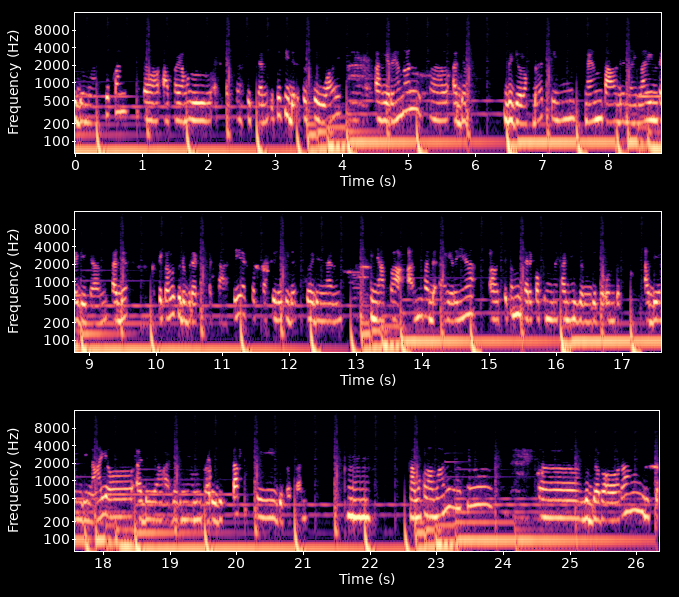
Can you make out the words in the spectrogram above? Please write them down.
sudah masuk kan uh, apa yang lu ekspektasikan itu tidak sesuai akhirnya kan uh, ada gejolak batin, mental dan lain-lain tadi kan. Ada ketika lu sudah berekspektasi, ekspektasi lu tidak sesuai dengan kenyataan, pada akhirnya uh, kita mencari coping mechanism gitu untuk ada yang denial, ada yang akhirnya mencari distraksi gitu kan. Hmm. Lama kelamaan mungkin uh, beberapa orang bisa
